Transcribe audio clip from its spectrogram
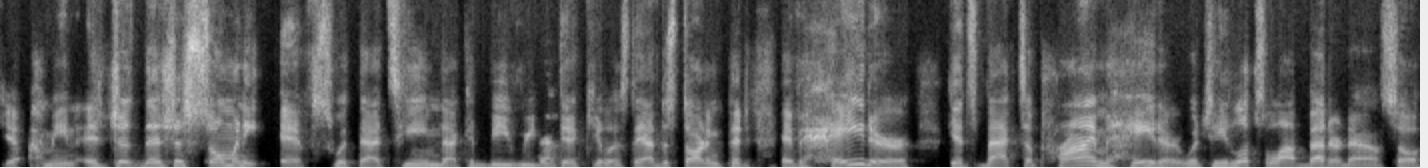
yeah, I mean, it's just there's just so many ifs with that team that could be ridiculous. They have the starting pitch. If Hader gets back to prime Hader, which he looks a lot better now, so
